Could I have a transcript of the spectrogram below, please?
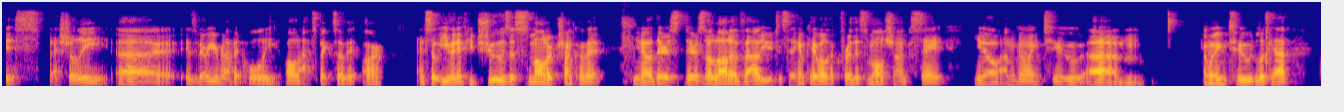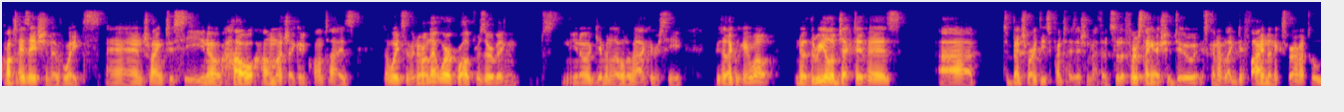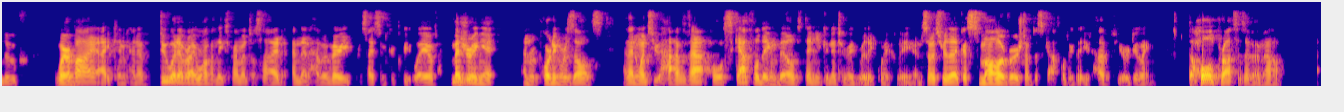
especially uh, is very rabbit holey. All aspects of it are, and so even if you choose a smaller chunk of it, you know, there's there's a lot of value to saying, okay, well, for this small chunk, say, you know, I'm going to um, I'm going to look at quantization of weights and trying to see, you know, how how much I can quantize the weights of a neural network while preserving, you know, a given level of accuracy. Because like, okay, well, you know, the real objective is uh, to benchmark these quantization methods. So the first thing I should do is kind of like define an experimental loop whereby I can kind of do whatever I want on the experimental side and then have a very precise and concrete way of measuring it and reporting results. And then once you have that whole scaffolding built, then you can iterate really quickly. And so it's really like a smaller version of the scaffolding that you'd have if you were doing the whole process of ML.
